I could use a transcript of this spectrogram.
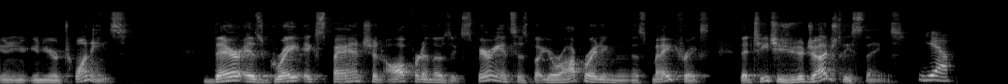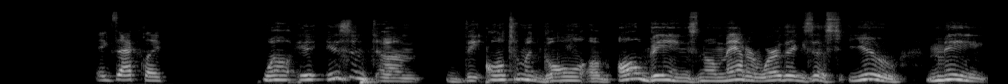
in, in your 20s there is great expansion offered in those experiences but you're operating in this matrix that teaches you to judge these things. Yeah. Exactly. Well it isn't um the ultimate goal of all beings, no matter where they exist, you, me,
